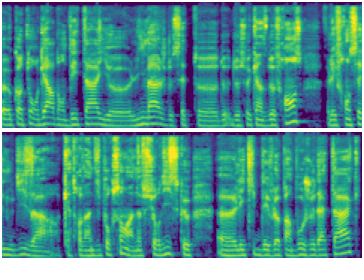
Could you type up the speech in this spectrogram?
euh, quand on regarde en détail euh, l'image de cette euh, de, ce 15 de France, les Français nous disent à 90%, à 9 sur 10 que l'équipe développe un beau jeu d'attaque,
